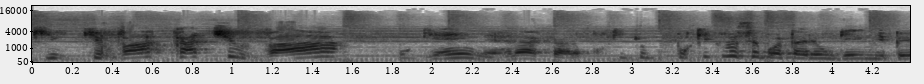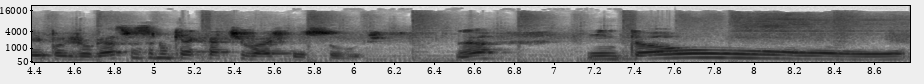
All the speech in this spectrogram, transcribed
Que, que vá cativar o gamer, né, cara? Por que, por que, você botaria um gameplay pra jogar se você não quer cativar as pessoas, né? Então.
